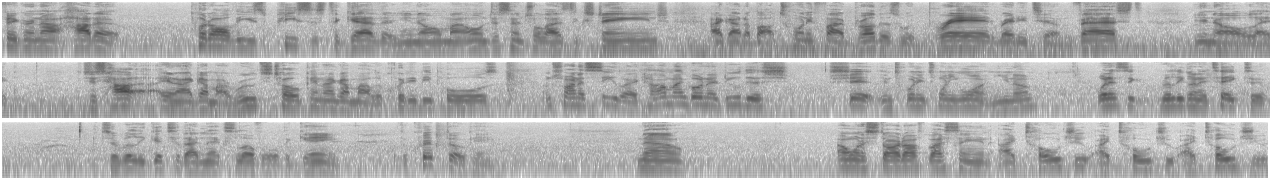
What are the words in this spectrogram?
figuring out how to put all these pieces together, you know, my own decentralized exchange. I got about 25 brothers with bread ready to invest, you know, like just how, you know, I got my roots token, I got my liquidity pools. I'm trying to see like, how am I going to do this shit in 2021, you know? What is it really going to take to, to really get to that next level of the game, of the crypto game? Now, I want to start off by saying, I told you, I told you, I told you.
